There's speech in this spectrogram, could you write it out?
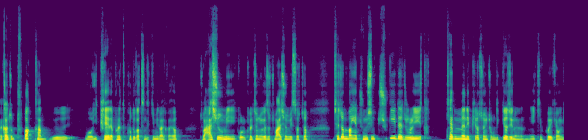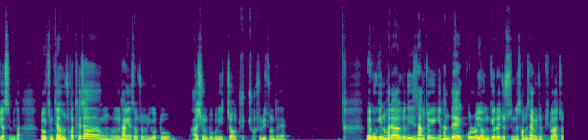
약간 좀 투박함, 그, 뭐 EPL의 브레트포드 같은 느낌이랄까요? 좀 아쉬움이 골 결정력에서 좀 아쉬움이 있었죠. 최전방의 중심 축이 돼줄 이 투캡맨의 필요성이 좀 느껴지는 이 김포의 경기였습니다. 그리고 김태현 선수가 퇴장을 당해서 좀 이것도 아쉬운 부분이 있죠. 주축 수비수인데. 외국인 활약은 인상적이긴 한데 골로 연결해 줄 수 있는 섬세함이 좀 필요하죠.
